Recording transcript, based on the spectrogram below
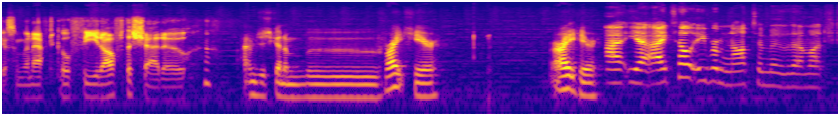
Guess I'm gonna have to go feed off the shadow. I'm just gonna move right here. Right here. I, yeah, I tell Abram not to move that much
